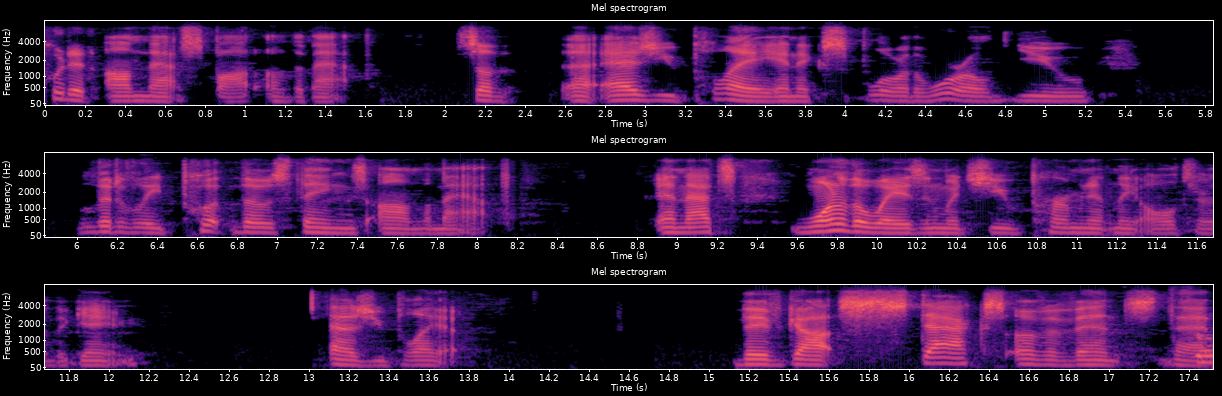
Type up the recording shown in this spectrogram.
put it on that spot of the map. So uh, as you play and explore the world, you literally put those things on the map. And that's one of the ways in which you permanently alter the game as you play it. They've got stacks of events that. So,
